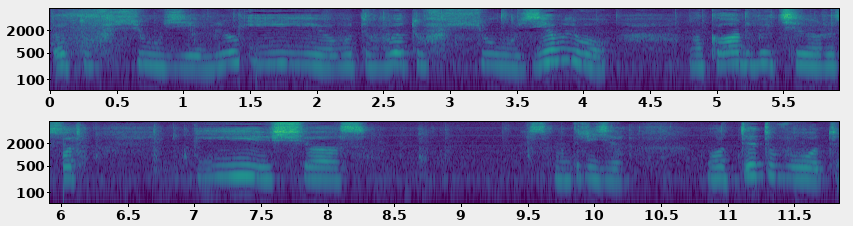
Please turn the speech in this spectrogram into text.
эту всю землю. И вот в эту всю землю накладывайте расход. И сейчас, смотрите, вот это вот,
